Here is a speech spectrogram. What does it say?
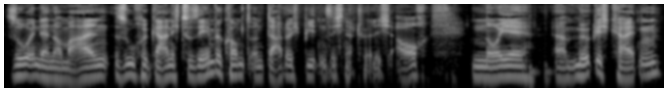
so in der normalen Suche gar nicht zu sehen bekommt. Und dadurch bieten sich natürlich auch neue äh, Möglichkeiten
